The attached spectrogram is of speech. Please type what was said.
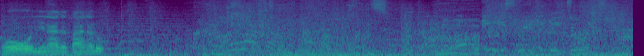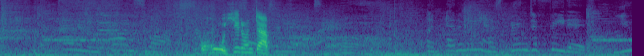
โอ้ยยีน่าจะตายนะลูกโอ้โหขี้โดนจับ An enemy has been defeated. You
